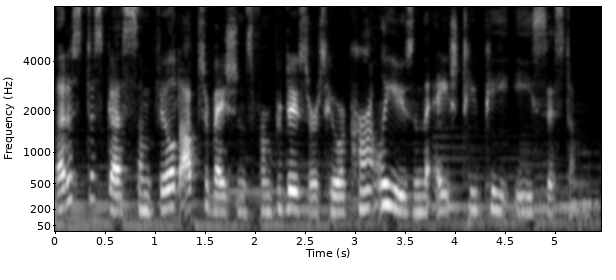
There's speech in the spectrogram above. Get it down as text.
Let us discuss some field observations from producers who are currently using the HTPE system.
